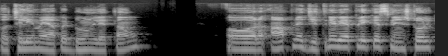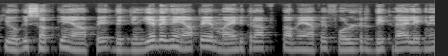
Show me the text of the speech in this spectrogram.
तो चलिए मैं यहाँ पे ढूंढ लेता हूँ। और आपने जितनी भी एप्लीकेशन इंस्टॉल की होगी, सबके यहाँ पे दिख जाएँगे। ये देखें यहाँ पे माइंडक्राफ्ट का हमें यहाँ पे फोल्डर दिख रहा है, लेकिन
